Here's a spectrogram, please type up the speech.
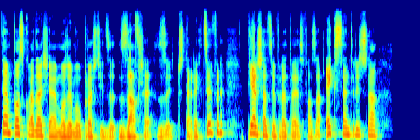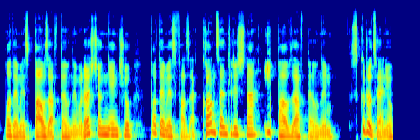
tempo składa się, możemy uprościć z, zawsze z czterech cyfr. Pierwsza cyfra to jest faza ekscentryczna, potem jest pauza w pełnym rozciągnięciu, potem jest faza koncentryczna i pauza w pełnym skróceniu.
